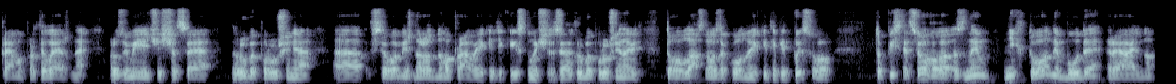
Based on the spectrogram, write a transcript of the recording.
прямо протилежне, розуміючи, що це грубе порушення всього міжнародного права, яке тільки існує, це грубе порушення навіть того власного закону, який ти підписував. То після цього з ним ніхто не буде реально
